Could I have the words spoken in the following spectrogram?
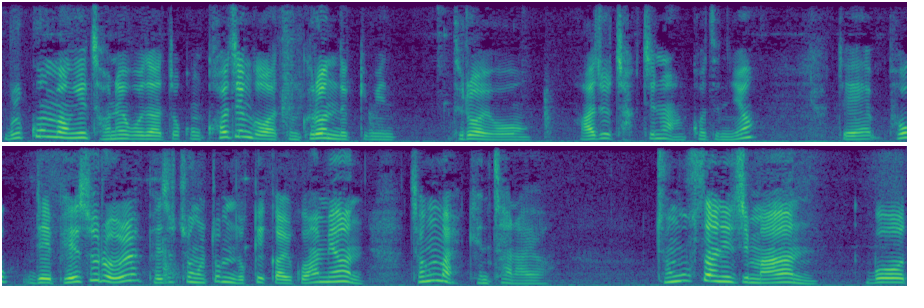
물구멍이 전에보다 조금 커진 것 같은 그런 느낌이 들어요. 아주 작지는 않거든요. 이제 복, 이제 배수를 배수총을 좀 높게 깔고 하면 정말 괜찮아요. 중국산이지만 뭐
